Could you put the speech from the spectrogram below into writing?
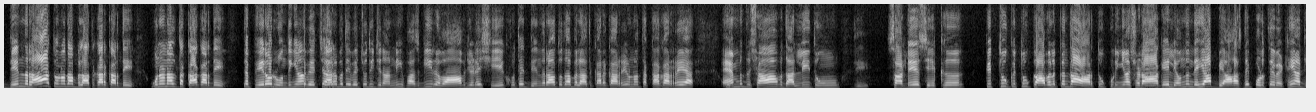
ਦਿਨ ਰਾਤ ਉਹਨਾਂ ਦਾ ਬਲਾਤਕਾਰ ਕਰਦੇ ਉਹਨਾਂ ਨਾਲ ਧੱਕਾ ਕਰਦੇ ਤੇ ਫਿਰ ਉਹ ਰੋਂਦੀਆਂ। ਵਿੱਚ ਅਰਬ ਦੇ ਵਿੱਚ ਉਹਦੀ ਜਨਾਨੀ ਫਸ ਗਈ ਰਵਾਬ ਜਿਹੜੇ ਸ਼ੇਖ ਉੱਥੇ ਦਿਨ ਰਾਤ ਉਹਦਾ ਬਲਾਤਕਾਰ ਕਰ ਰਹੇ ਉਹਨਾਂ ਧੱਕਾ ਕਰ ਰਹੇ ਆ। ਅਹਿਮਦ ਸ਼ਾਹ ਅਬਦਾਲੀ ਤੋਂ ਜੀ। ਸਾਡੇ ਸਿੱਖ ਕਿੱਥੋਂ ਕਿੱਥੋਂ ਕਾਬਲ ਕੰਧਾਰ ਤੋਂ ਕੁੜੀਆਂ ਛਡਾ ਕੇ ਲਿਆਉਂਦੇ ਹੁੰਦੇ ਸੀ? ਆ ਬਿਆਸ ਦੇ ਪੁਲ ਤੇ ਬੈਠੇ ਅੱਜ।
